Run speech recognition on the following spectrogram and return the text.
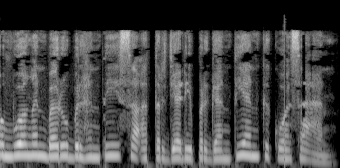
pembuangan baru berhenti saat terjadi pergantian kekuasaan.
